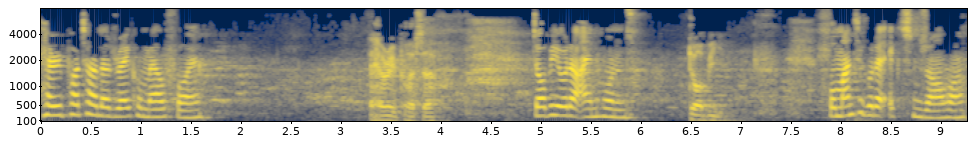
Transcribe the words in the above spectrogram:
Harry Potter oder Draco Malfoy? Harry Potter. Dobby oder ein Hund? Dobby. Romantik oder Action-Genre?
